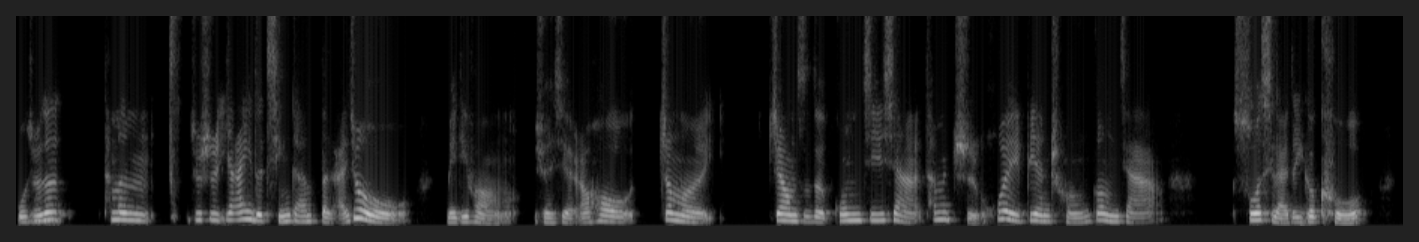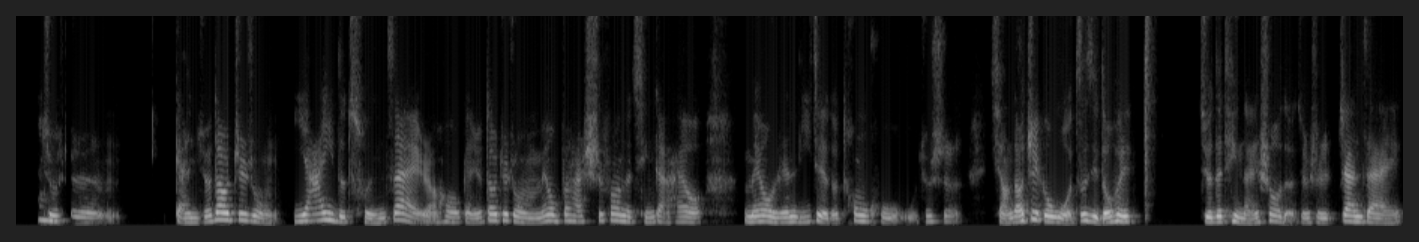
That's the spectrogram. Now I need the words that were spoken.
我觉得他们就是压抑的情感本来就没地方宣泄，然后这么这样子的攻击下，他们只会变成更加缩起来的一个壳，就是。感觉到这种压抑的存在，然后感觉到这种没有办法释放的情感，还有没有人理解的痛苦，就是想到这个，我自己都会 觉得挺难受的。就是站在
